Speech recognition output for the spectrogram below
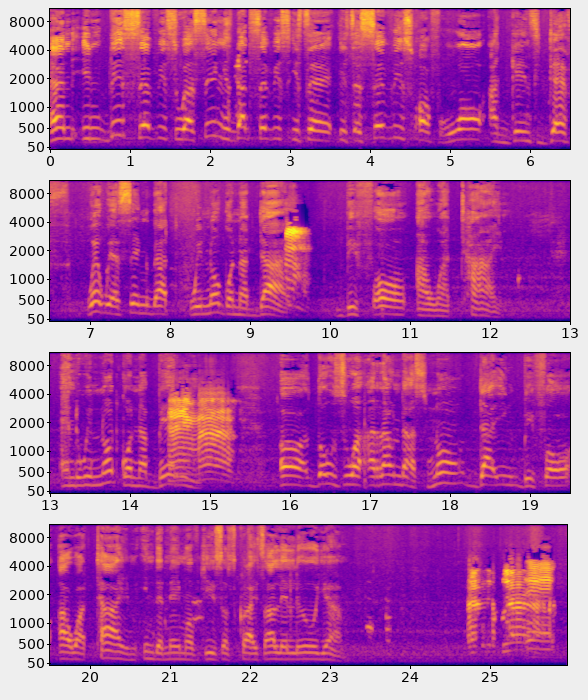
And in this service, we are saying is that service is a it's a service of war against death, where we are saying that we're not gonna die before our time. And we're not gonna bury uh, those who are around us, no dying before our time in the name of Jesus Christ. Hallelujah. Amen.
